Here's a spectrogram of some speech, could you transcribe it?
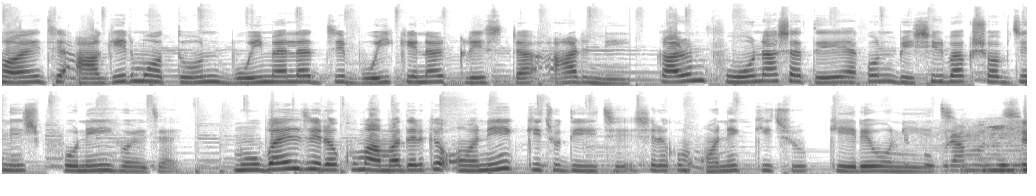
হয় যে আগের মতন বইমেলার যে বই কেনার ক্রেজটা আর নেই। কারণ ফোন আসাতে এখন বেশিরভাগ সব জিনিস ফোনেই হয়ে যায়। মোবাইল যেরকম আমাদেরকে অনেক কিছু দিয়েছে সেরকম অনেক কিছু কেড়েও নিয়েছে। প্রোগ্রাম হচ্ছে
